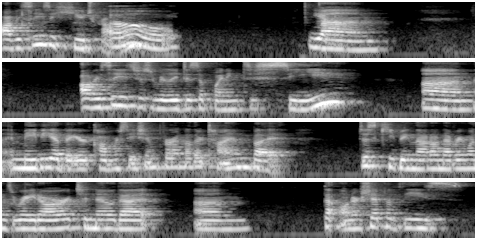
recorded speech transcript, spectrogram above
obviously is a huge problem. Oh, yeah. Um, obviously it's just really disappointing to see um, and maybe a bigger conversation for another time but just keeping that on everyone's radar to know that um, the ownership of these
